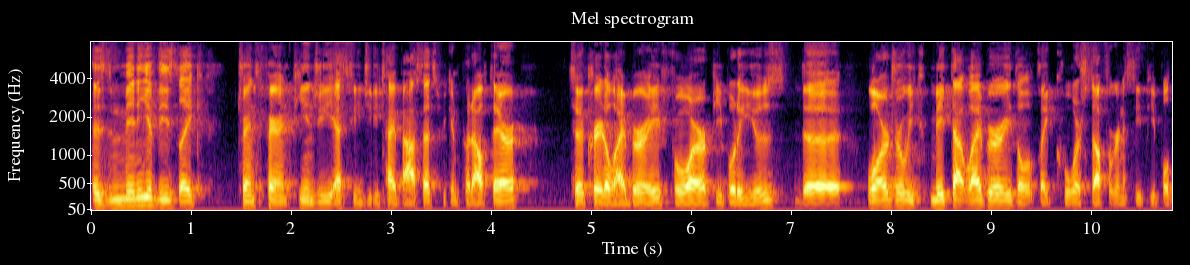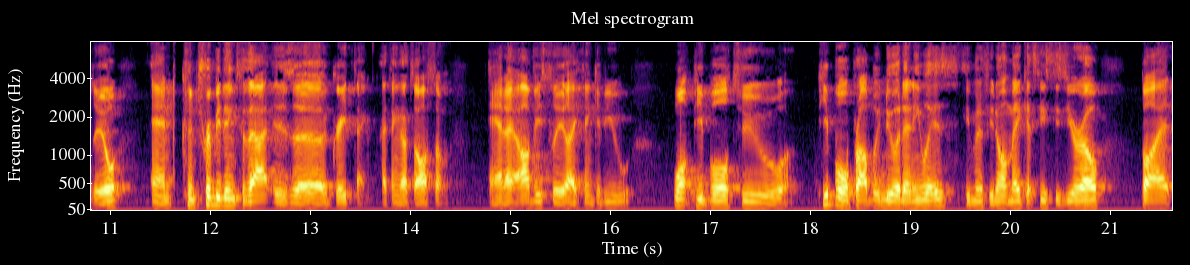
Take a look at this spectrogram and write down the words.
as many of these like transparent PNG, SVG type assets we can put out there to create a library for people to use, the larger we make that library, the like cooler stuff we're going to see people do. And contributing to that is a great thing. I think that's awesome. And I, obviously, I think if you want people to, people will probably do it anyways, even if you don't make it CC zero. But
